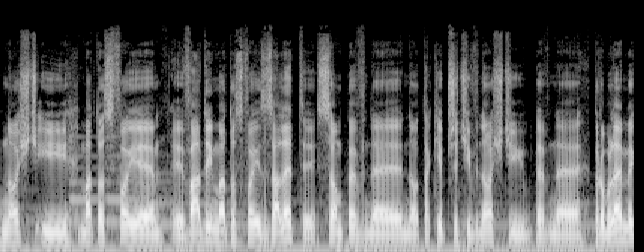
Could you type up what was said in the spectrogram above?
jednorodność i ma to swoje wady i ma to swoje zalety. Są pewne no, takie przeciwności, pewne problemy,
